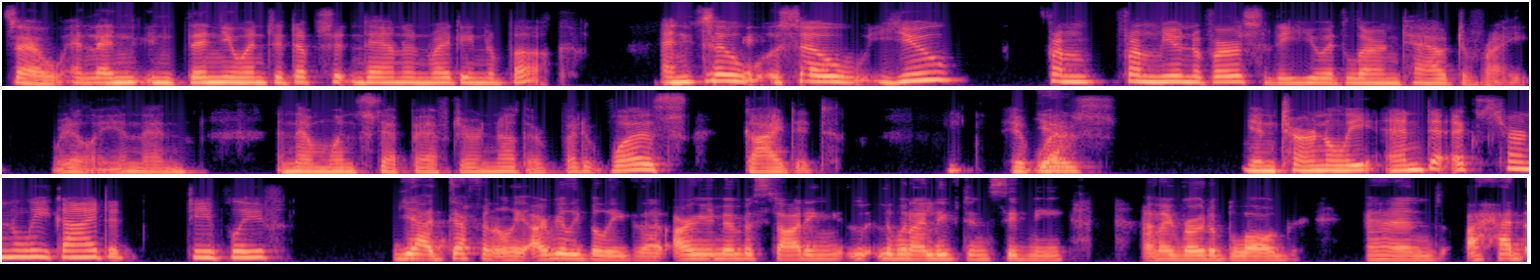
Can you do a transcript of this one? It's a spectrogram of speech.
So, and then and then you ended up sitting down and writing a book. And so so you from from university you had learned how to write, really, and then and then one step after another, but it was guided. It Yeah. was internally and externally guided, do you believe? Yeah, definitely. I really believe that. I remember starting when I lived in Sydney and I wrote a blog and I had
